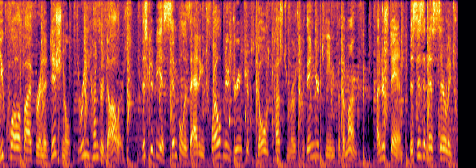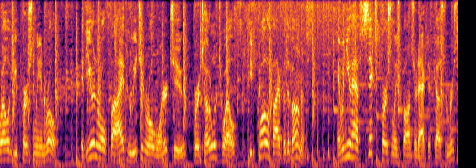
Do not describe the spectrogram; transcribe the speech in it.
you qualify for an additional $300. This could be as simple as adding 12 new Dream Trips Gold customers within your team for the month. Understand, this isn't necessarily 12 you personally enroll. If you enroll five who each enroll one or two, for a total of 12, you'd qualify for the bonus. And when you have six personally sponsored active customers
